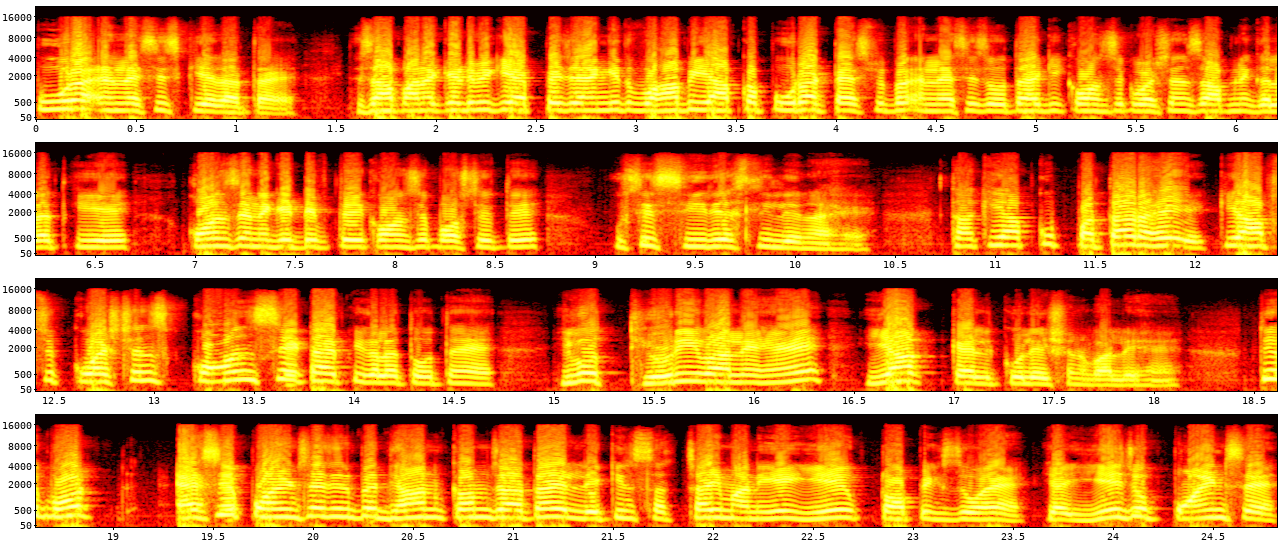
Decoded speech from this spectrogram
पूरा एनालिसिस किया जाता है। जैसे आप अन अकेडमी की ऐप पे जाएँगे तो वहाँ भी आपका पूरा टेस्ट पेपर एनालिसिस होता है कि कौन से क्वेश्चन आपने गलत किए, कौन से नेगेटिव थे, कौन से पॉजिटिव थे। उसे सीरियसली लेना है, ताकि आपको पता रहे कि आपसे क्वेश्चंस कौन से टाइप के गलत होते हैं। ये वो थ्योरी वाले हैं या कैलकुलेशन वाले हैं। तो ये बहुत ऐसे पॉइंट्स हैं जिन पे ध्यान कम जाता है, लेकिन सच्चाई मानिए, ये टॉपिक्स जो है या ये जो पॉइंट्स हैं,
